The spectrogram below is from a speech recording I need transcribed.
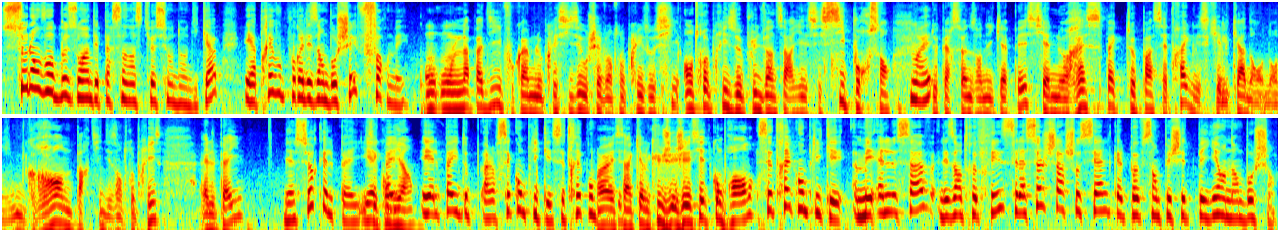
selon vos besoins des personnes en situation de handicap, et après vous pourrez les embaucher, former. On ne l'a pas dit, il faut quand même le préciser aux chefs d'entreprise aussi. Entreprise de plus de 20 salariés, c'est 6% de personnes handicapées. Si elles ne respectent pas cette règle, et ce qui est le cas dans, dans une grande partie des entreprises, elles payent Bien sûr qu'elle paye. C'est combien Et elle paye de... Alors c'est compliqué, c'est très compliqué. Ouais, c'est un calcul, j'ai essayé de comprendre. C'est très compliqué, mais elles le savent, les entreprises, c'est la seule charge sociale qu'elles peuvent s'empêcher de payer en embauchant.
